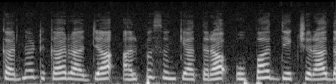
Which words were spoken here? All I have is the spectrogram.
ಕರ್ನಾಟಕ ರಾಜ್ಯ ಅಲ್ಪಸಂಖ್ಯಾತರ ಉಪಾಧ್ಯಕ್ಷರಾದ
